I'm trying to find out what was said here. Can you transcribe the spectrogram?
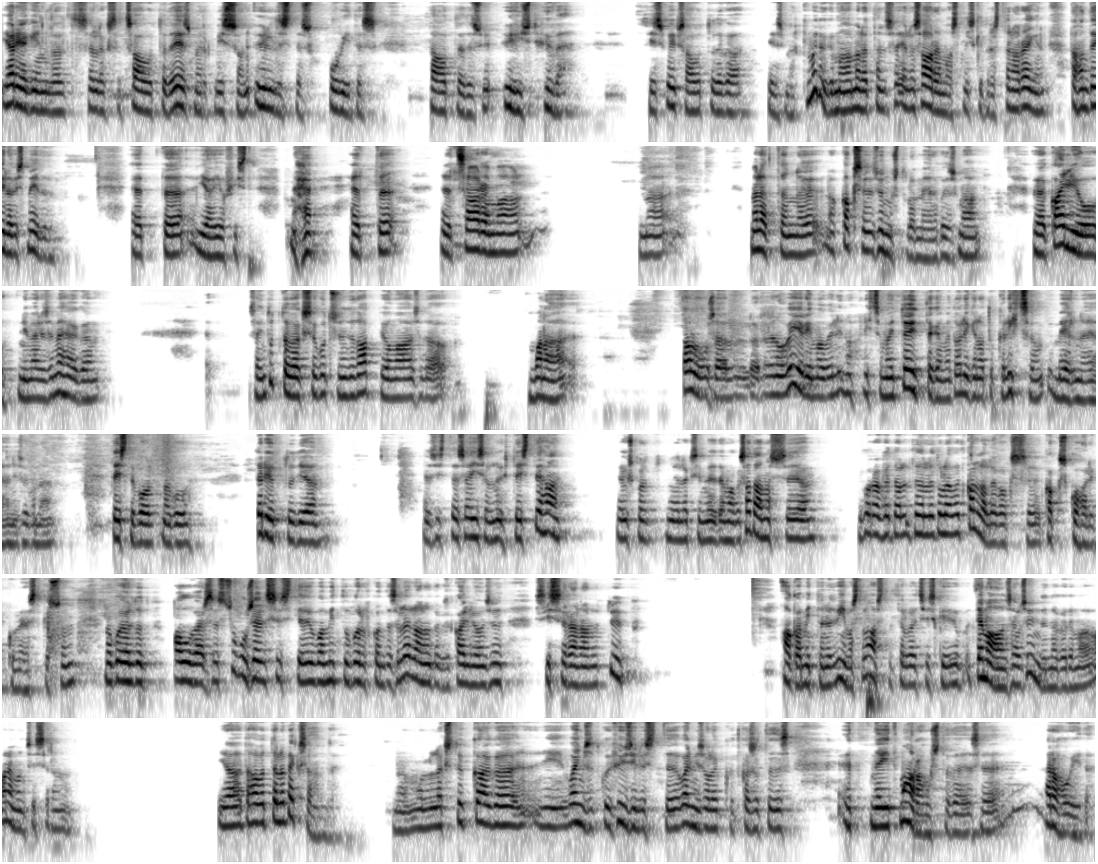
järjekindlalt selleks, et saavutada eesmärk, mis on üldistes huvides, taotledes ühist hüve, siis võib saavutada ka eesmärki. muidugi ma mäletan jälle Saaremaast miskipärast täna räägin, tahan teile vist meelde tulla. Et ja Jõhvist. Et, et Saaremaal ma mäletan, noh, kaks sündmust tuleb meelde, kuidas ma ühe Kalju nimelise mehega sain tuttavaks ja kutsusin teda appi oma seda vana talu seal renoveerima või noh, lihtsamaid töid tegema, ta oligi natuke lihtsameelne ja niisugune teiste poolt nagu tõrjutud ja, ja siis ta sai seal üht-teist teha ja ükskord me läksime temaga sadamasse ja ja korraga tal, talle tulevad kallale kaks, kaks kohalikku meest, kes on nagu öeldud, auväärsest suguseltsist ja juba mitu põlvkonda seal elanud, aga see Kalju on see sisserännanud tüüp. aga mitte nüüd viimastel aastatel, vaid siiski tema on seal sündinud, aga tema vanem on sisse rännanud. ja tahavad talle peksa anda. No mul läks tükk aega nii vaimset kui füüsilist valmisolekut kasutades, et neid maha rahustada ja see ära hoida.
